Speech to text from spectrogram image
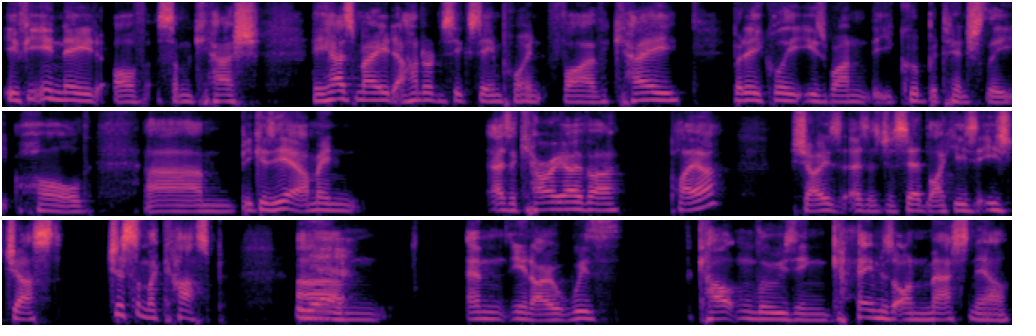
if you're in need of some cash. He has made 116.5K, but equally is one that you could potentially hold. Um, because, yeah, I mean, as a carryover player, shows, as I just said, like he's he's just just on the cusp. Yeah. Um, and you know, with Carlton losing games on mass now,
